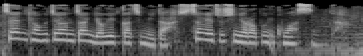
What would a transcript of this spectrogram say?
센 경제 현장 여기까지입니다. 시청해주신 여러분 고맙습니다.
